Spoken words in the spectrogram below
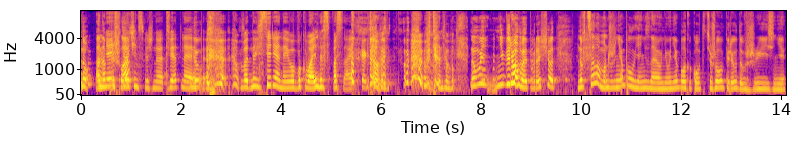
Ну, она У меня пришла... есть очень смешной ответ на ну... это. В одной серии она его буквально спасает, когда он утонул. Но мы не берем это в расчет. Но в целом он же не был, я не знаю, у него не было какого-то тяжелого периода в жизни.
